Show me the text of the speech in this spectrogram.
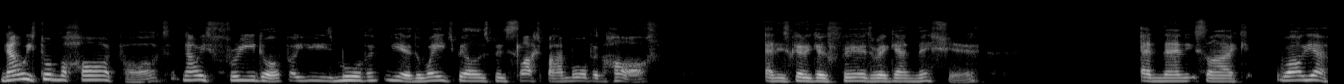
now he's done the hard part. Now he's freed up. He's more than you know, the wage bill has been slashed by more than half. And he's going to go further again this year. And then it's like, well, yeah,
